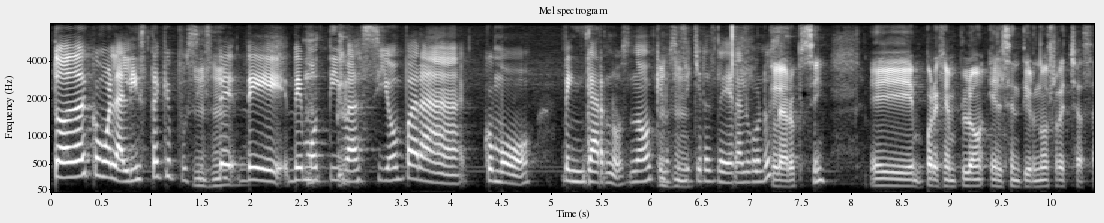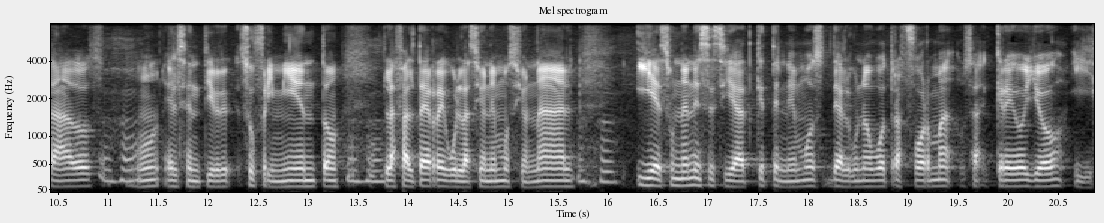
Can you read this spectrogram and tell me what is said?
toda como la lista que pusiste de, de motivación para como vengarnos, ¿no? Que no sé si quieras leer algunos. Claro que sí. Eh, por ejemplo, el sentirnos rechazados, ¿no? el sentir sufrimiento, la falta de regulación emocional. Y es una necesidad que tenemos de alguna u otra forma, o sea, creo yo, y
